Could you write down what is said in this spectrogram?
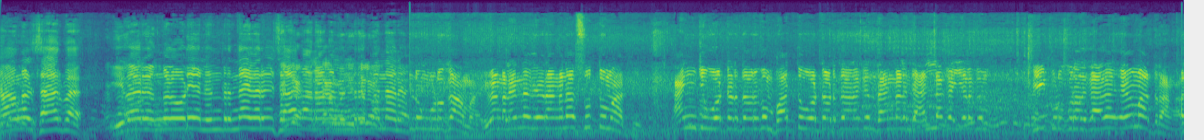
நாங்கள் சார்ப இவர் எங்களோடய நின்றிருந்தா இவர்கள் சார்பா தானே. ஒன்றும் கொடுக்காம இவங்க என்ன செய்யறாங்கன்னா சுத்து மாத்து. அஞ்சு ஓட்டு எடுத்தவருக்கும் பத்து ஓட்டு எடுத்தவருக்கும் தங்கள் இந்த அல்ல கையலுக்கும் டீ கொடுக்கறதுக்காக ஏமாத்துறாங்க.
